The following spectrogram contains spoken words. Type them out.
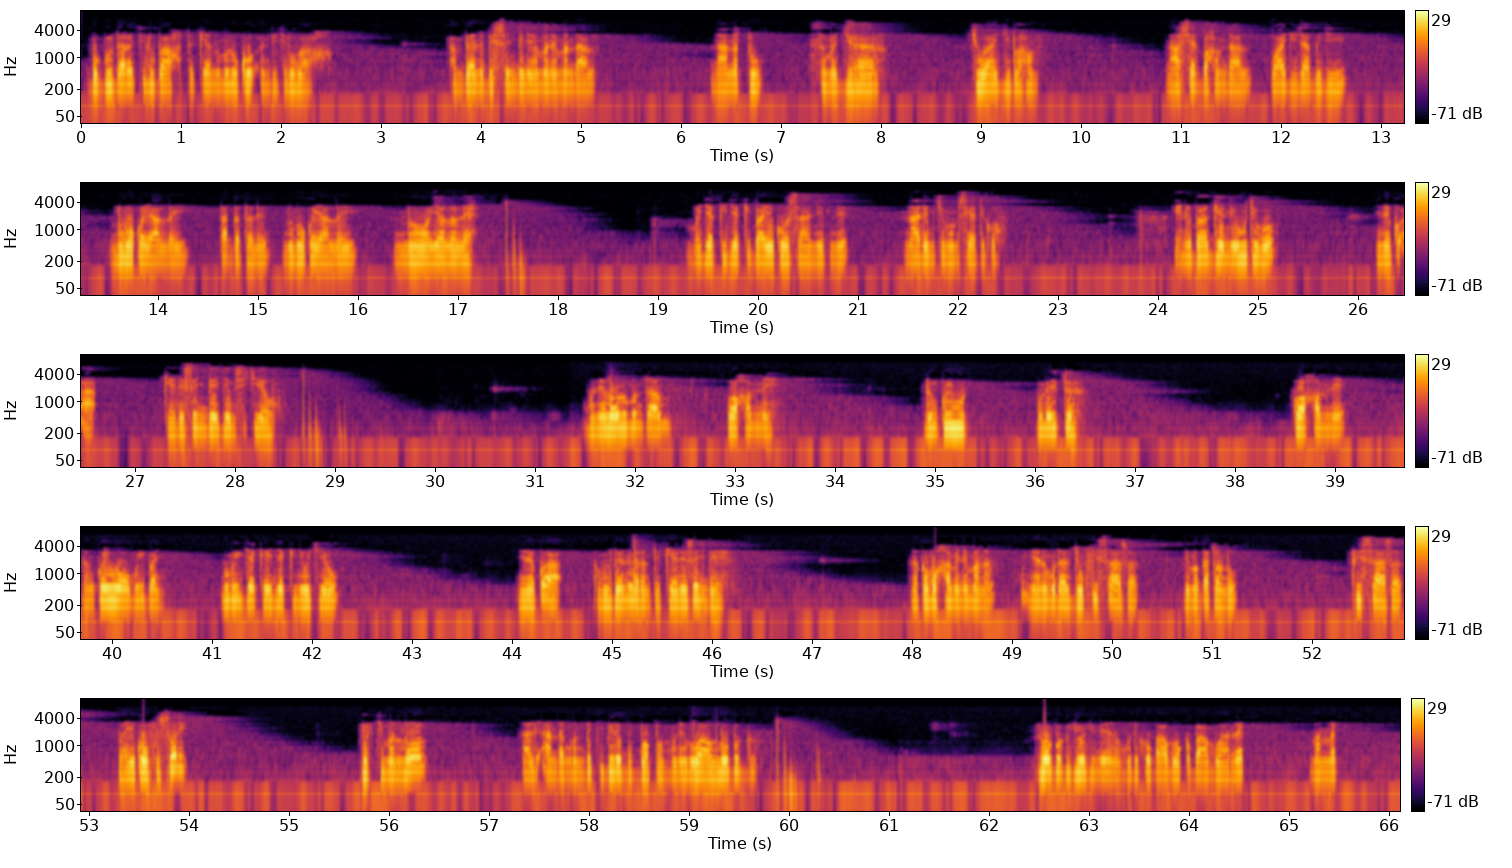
bëggul dara ci lu baax te kenn mënu koo indi ci lu baax. Am benn bis sëñ bi ne ma ne man daal naa nattu sama jihaar ci waa ji ba xam. Naa seet ba xam daal waa ji jàgg ji nu ma ko yàllay tàggatale nu ma ko yàllay noo ma jekki-jekki bàyyi ko saa nit ne naa dem ci moom seeti ko. Yene baa génne wuti ko. Ñu ne ko ah kee de sëñ bee jëm si ci yow mu ne loolu mënta am boo xam ne da koy wut mu lay të. Koo xam ne da nga koy woo muy bañ nu muy jekkee jekki ñëw ci yow ñu ne ko ah amul benn werante kee de sëñ bee? Naka mu xame ni mën a nee na mu daal jóg fi saasa di ma gàttandu fi saasa bàyyi fu sori bëgg ci man lool daal di ànd ak man ba ci bu boppam mu ne waaw loo bëgg loo bëgg jooju nee na mu di ko baamoo ko baamuwaat rek man nag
